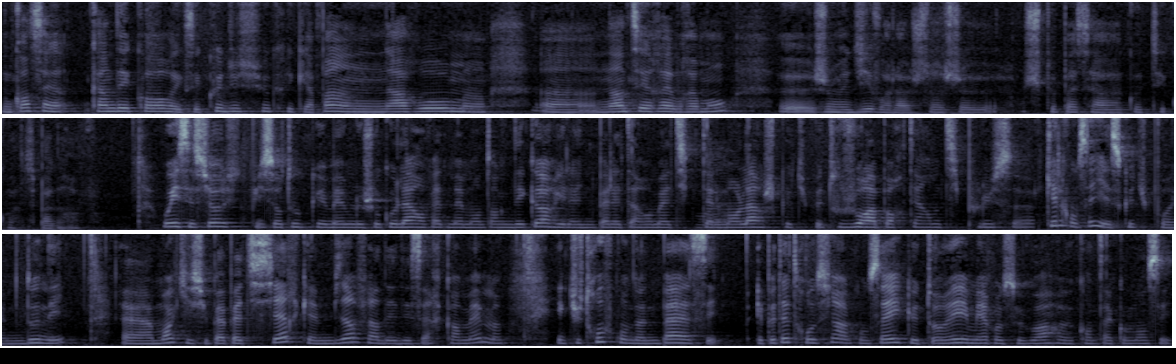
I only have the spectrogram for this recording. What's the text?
Donc quand c'est qu'un décor et que c'est que du sucre et qu'il n'y a pas un arôme, un, intérêt vraiment, euh, je me dis voilà, je, je, peux passer à côté, quoi, c'est pas grave. Oui, c'est sûr. Puis surtout que même le chocolat, en fait, même en tant que décor, il a une palette aromatique tellement large que tu peux toujours apporter un petit plus. Quel conseil est-ce que tu pourrais me donner à moi qui suis pas pâtissière, qui aime bien faire des desserts quand même, et que tu trouves qu'on donne pas assez? Et peut-être aussi un conseil que tu aurais aimé recevoir euh, quand tu as commencé.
